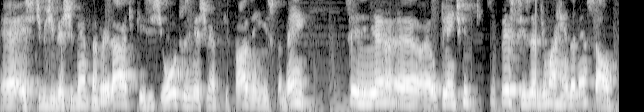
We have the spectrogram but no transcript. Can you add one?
é, esse tipo de investimento, na verdade, porque existem outros investimentos que fazem isso também, seria é, o cliente que, que precisa de uma renda mensal.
